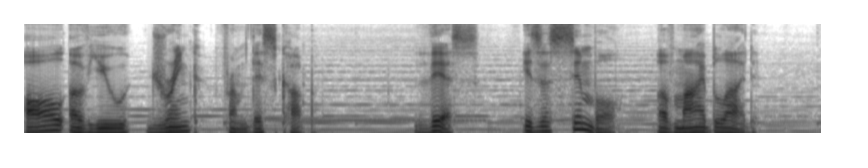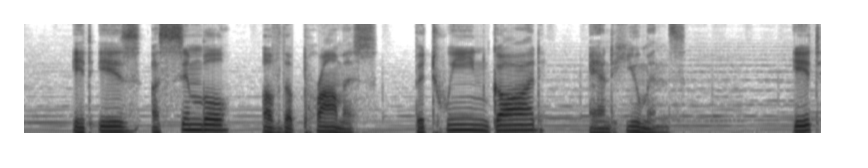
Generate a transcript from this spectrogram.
all of you drink from this cup. This is a symbol of my blood. It is a symbol of the promise between God and humans. It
